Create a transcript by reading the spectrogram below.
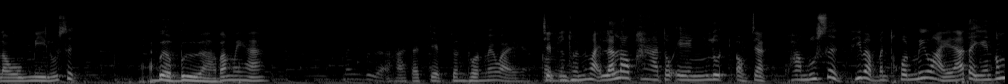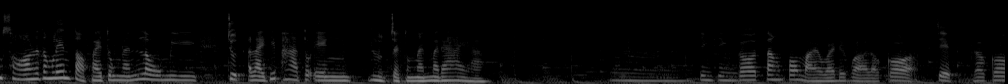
เรามีรู้สึก เบื่อเบื่อๆบ้างไหมคะ ไม่เบื่อค่ะ แต่เจ็บจนทนไม่ไหวอะเจ็บจนทนไม่ไหว แล้วเราพาตัวเองหลุดออกจากความรู้สึกที่แบบมันทนไม่ไหวแล้ว แต่ยังต้องซ้อมและต้องเล่นต่อไปตรงนั้น เรามีจุดอะไรที่พาตัวเองหลุดจากตรงนั้นมาได้คะอืมจริง ๆ ก็ตั้งเป้าหมายไว้ดีกว่า แล้วก็เจ็บแล้วก็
